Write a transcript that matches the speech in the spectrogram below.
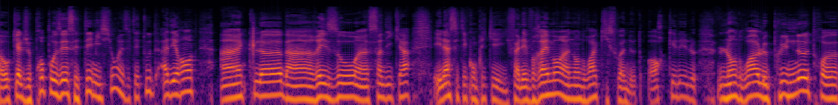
auxquelles je proposais cette émission, elles étaient toutes adhérentes à un club, à un réseau, à un syndicat. Et là, c'était compliqué. Il fallait vraiment un endroit qui soit neutre. Or, quel est l'endroit le, plus neutre euh,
